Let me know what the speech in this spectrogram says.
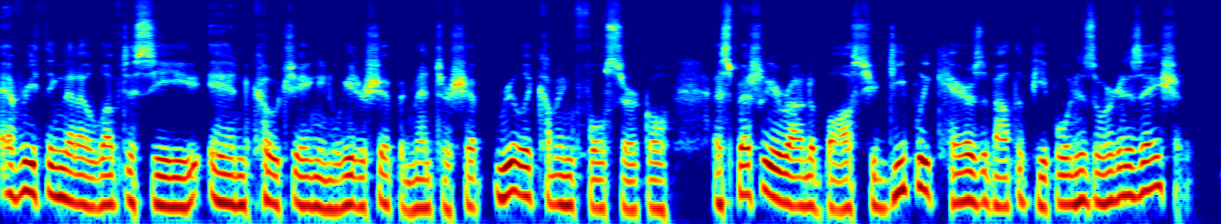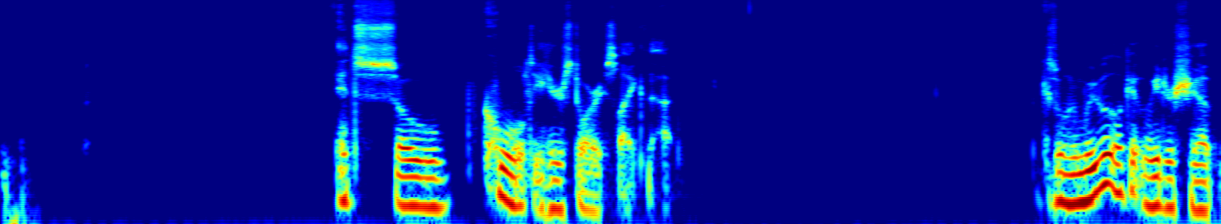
everything that I love to see in coaching and leadership and mentorship really coming full circle, especially around a boss who deeply cares about the people in his organization. It's so cool to hear stories like that. Because when we look at leadership,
